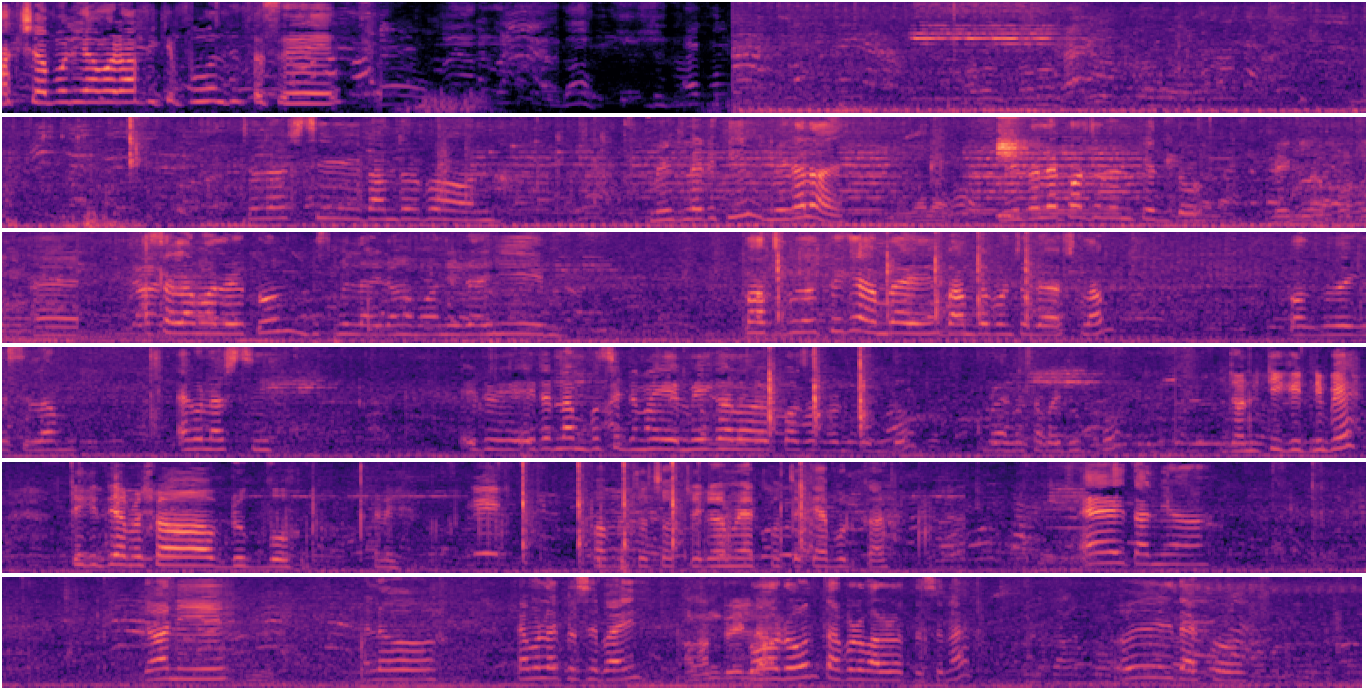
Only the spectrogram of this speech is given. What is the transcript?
আকশামণি আমার রাফিকে ফুল দিতেছে। চলে আসছি বান্দরবন। মেঘলাটি কি? মেঘালয়? মেঘালয় পর্যটন কেন্দ্র। হ্যাঁ। আসসালামু আলাইকুম। বিসমিল্লাহ রহমান রাহিম। কক্সবাজার থেকে আমরা এই বান্দরবন চলে আসলাম। কক্সবাজারে গেছিলাম। এখন আসছি। এটা এটার নাম বলছে মেঘালয় পর্যটন কেন্দ্র। আমরা এখন সবাই ঢুকবো। জনি টিকিট নিবে? টিকিট দিয়ে আমরা সব ঢুকবো। এখানে পার্বত্য চট্টগ্রামের একমাত্র ক্যাবল কার এই তানিয়া। জনি। হ্যালো কেমন লাগতেছে ভাই? আলহামদুলিল্লাহ। গরম তারপরে ভালো লাগতেছে না? ওই দেখো।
